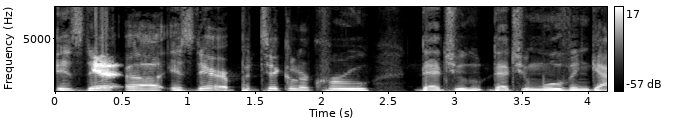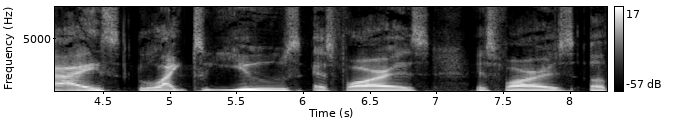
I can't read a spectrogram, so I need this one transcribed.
is there uh is there a particular crew that you that you moving guys like to use as far as as far as uh,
